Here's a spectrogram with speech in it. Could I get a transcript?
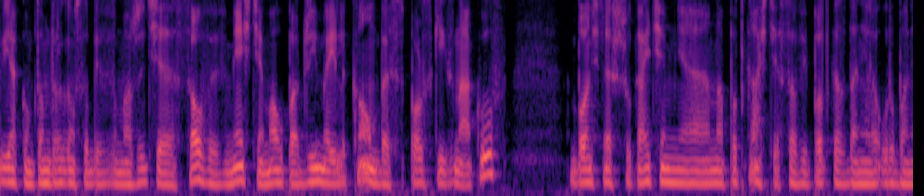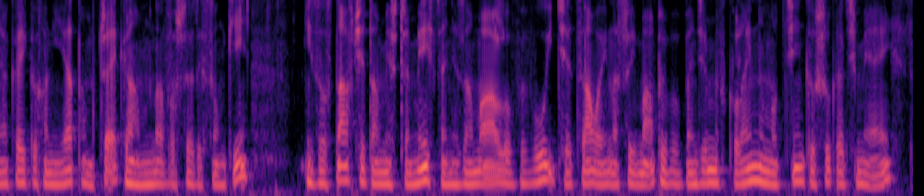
jaką tam drogą sobie wymarzycie, sowy w mieście małpa gmail.com bez polskich znaków, bądź też szukajcie mnie na podcaście Sowi Podcast Daniela Urbaniaka i kochani, ja tam czekam na wasze rysunki. I zostawcie tam jeszcze miejsce, nie zamalowywujcie całej naszej mapy, bo będziemy w kolejnym odcinku szukać miejsc,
